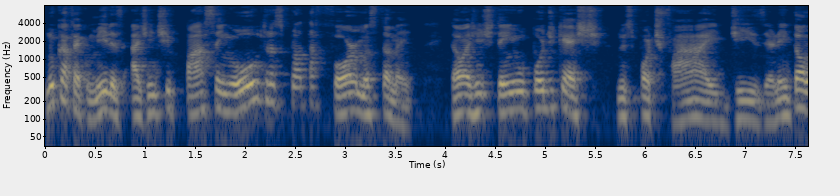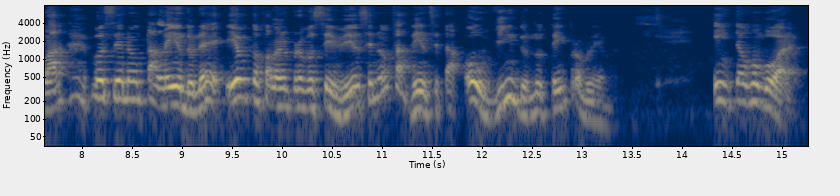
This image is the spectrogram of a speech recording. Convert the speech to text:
no Café com Milhas, a gente passa em outras plataformas também. Então a gente tem o podcast no Spotify, Deezer, né? Então lá você não tá lendo, né? Eu tô falando para você ver, você não tá vendo, você tá ouvindo, não tem problema. Então vamos embora.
